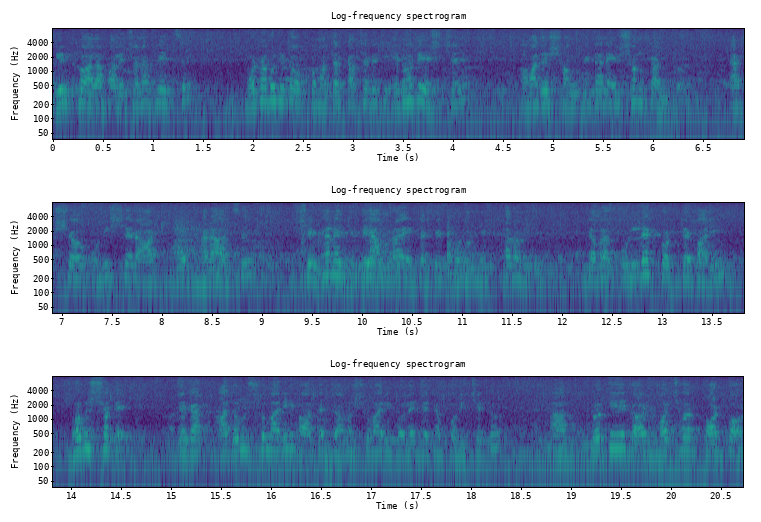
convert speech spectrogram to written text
দীর্ঘ আলাপ আলোচনা হয়েছে মোটামুটি তো ঐক্যমতের কাছাকাছি এভাবে এসছে, আমাদের সংবিধানে এই সংক্রান্ত। একশো উনিশের আট যে ধারা আছে, সেখানে যদি আমরা এটাকে কোনো পুনর্নির্ধারণ যদি আমরা উল্লেখ করতে পারি, ভবিষ্যতে যেটা আদমশুমারি বা অর্থাৎ জনশুমারি বলে যেটা পরিচিত প্রতি দশ বছর পর পর,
